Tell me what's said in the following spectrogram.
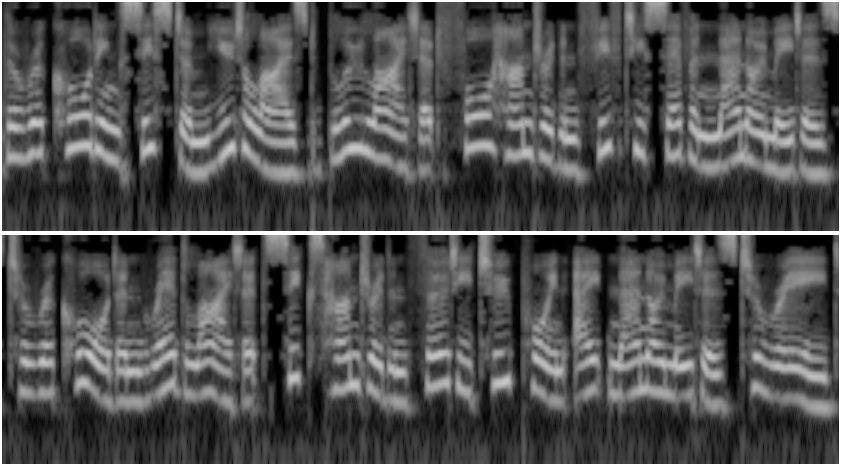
The recording system utilized blue light at 457 nanometers to record and red light at 632.8 nanometers to read.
